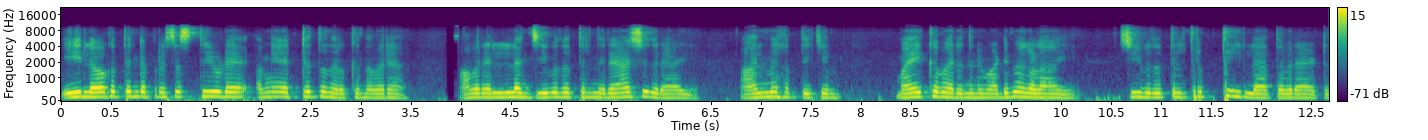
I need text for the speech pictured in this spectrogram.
ഈ ലോകത്തിന്റെ പ്രശസ്തിയുടെ അങ്ങേയറ്റത്ത് നിൽക്കുന്നവർ അവരെല്ലാം ജീവിതത്തിൽ നിരാശിതരായി ആത്മഹത്യക്കും മയക്കുമരുന്നിനും അടിമകളായി ജീവിതത്തിൽ തൃപ്തിയില്ലാത്തവരായിട്ട്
